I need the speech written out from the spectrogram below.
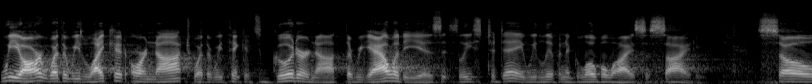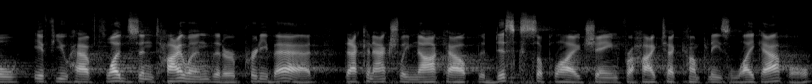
We are, whether we like it or not, whether we think it's good or not, the reality is, at least today, we live in a globalized society. So if you have floods in Thailand that are pretty bad, that can actually knock out the disk supply chain for high-tech companies like Apple.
